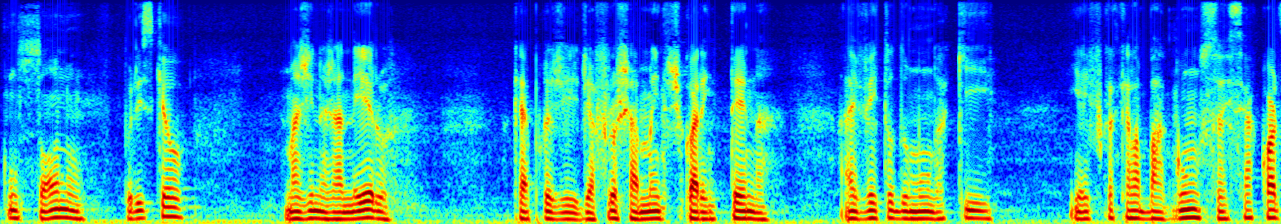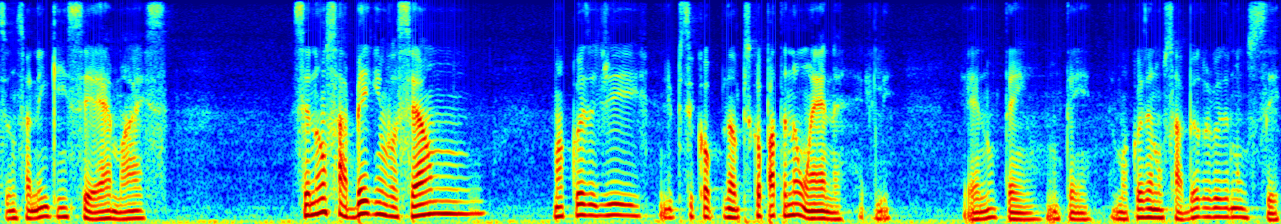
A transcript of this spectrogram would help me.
com sono. Por isso que eu. Imagina janeiro, que é época de, de afrouxamento de quarentena. Aí vem todo mundo aqui. E aí fica aquela bagunça. E você acorda, você não sabe nem quem você é mais. Você não saber quem você é um, uma coisa de, de psicopata. Não, psicopata não é, né? Ele. É, não tem, não tem. Uma coisa é não saber, outra coisa é não ser.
